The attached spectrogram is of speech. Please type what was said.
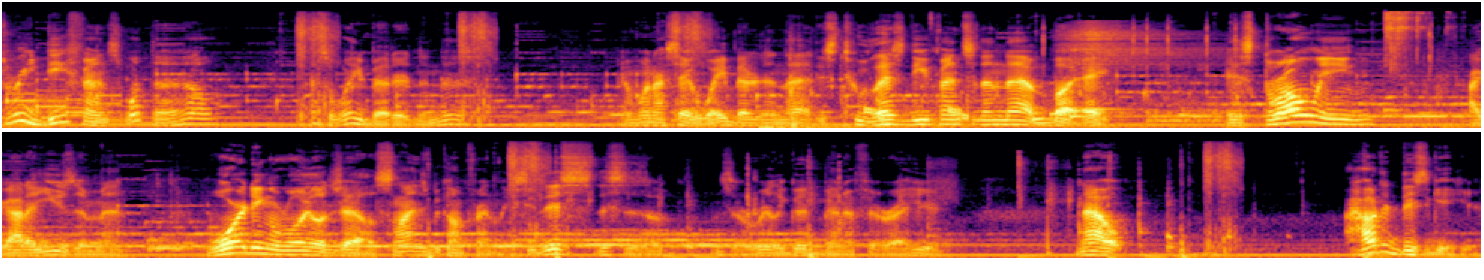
3 defense. What the hell? That's way better than this. And when I say way better than that, it's 2 less defense than that, but hey, it's throwing. I gotta use it, man. Warding royal gel. Slimes become friendly. See this this is a this is a really good benefit right here. Now, how did this get here?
